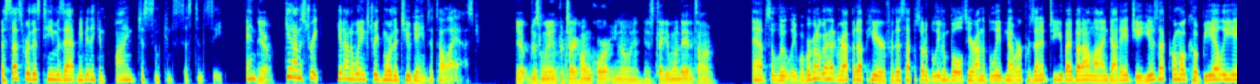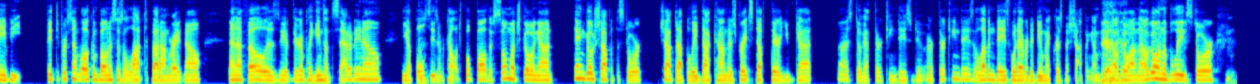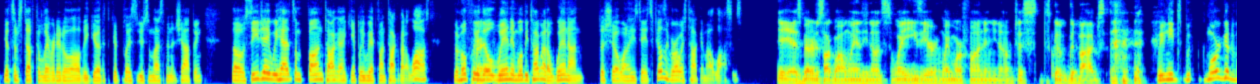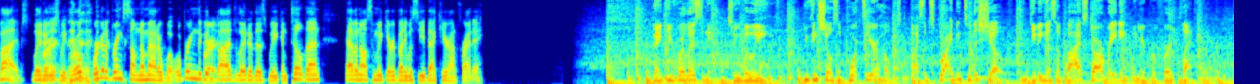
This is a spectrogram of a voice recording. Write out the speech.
assess where this team is at. Maybe they can find just some consistency and Yep. get on a streak, get on a winning streak more than two games. That's all I ask. Yep. Just win, protect home court, you know, and just take it one day at a time. Absolutely. Well, we're going to go ahead and wrap it up here for this episode of Bleav in Bulls here on the Bleav Network, presented to you by betonline.ag. Use that promo code BLEAV. 50% welcome bonus. There's a lot to bet on right now. NFL is, they're going to play games on Saturday now. You got bowl hmm. season for college football. There's so much going on. And go shop at the store, shop.bleav.com. There's great stuff there. You've got, uh, I still got 13 days to do, or 13 days, 11 days, whatever, to do my Christmas shopping. I'm good. I'll go on, I'll go on the Bleav store, get some stuff delivered. It'll all be good. It's a good place to do some last minute shopping. So CJ, we had some fun talking. I can't believe we had fun talking about a loss, but hopefully Right. they'll win, and we'll be talking about a win on the show one of these days. It feels like we're always talking about losses. Yeah, yeah, it's better to talk about wins. You know, it's way easier, way more fun, and you know, just just good good vibes. We need more good vibes later this week. We're we're gonna bring some no matter what. We'll bring the good Right. vibes later this week. Until then, have an awesome week, everybody. We'll see you back here on Friday. Thank you for listening to Bleav. You can show support to your host by subscribing to the show and giving us a five star rating on your preferred platform.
